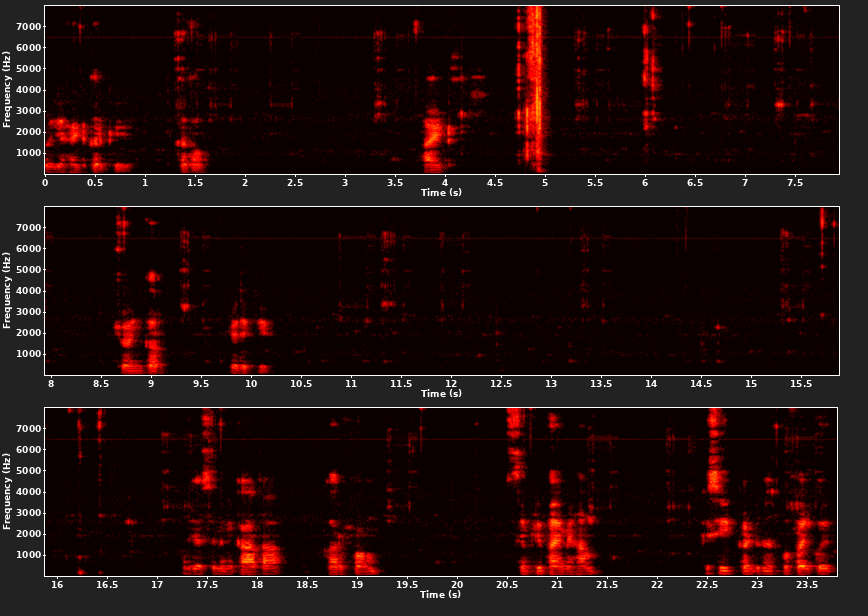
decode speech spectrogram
पहले हाइड करके दिखाता हूँ। हाइड ज्वाइन कर। ये देखिए जैसे मैंने कहा था कर फ्रॉम सिंप्लीफाई में हम किसी कंटिन्यूस प्रोफ़ाइल को एक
